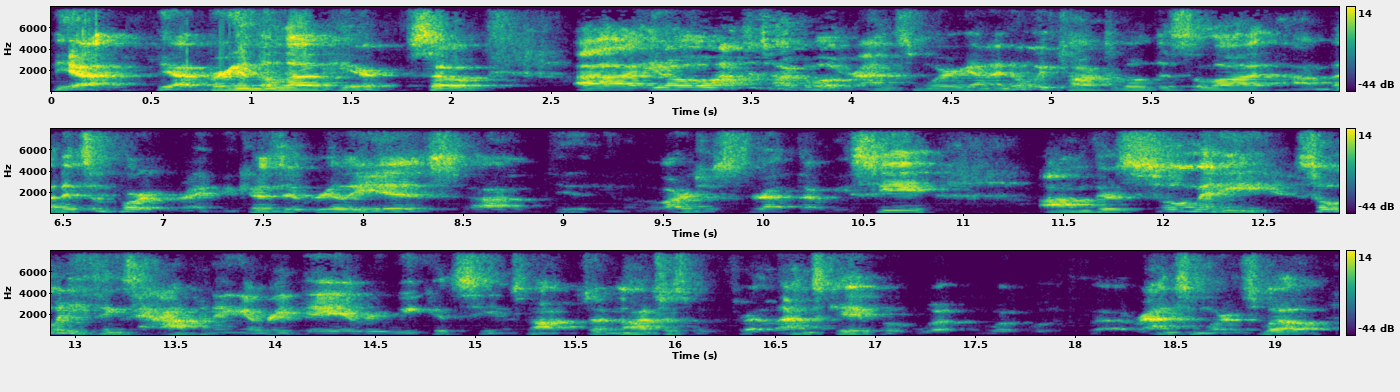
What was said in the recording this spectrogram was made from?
yeah, yeah, bringing the love here. So uh, you know, I wanted to talk about ransomware again. I know we've talked about this a lot, um, but it's important, right? Because it really is, uh, you know, the largest threat that we see. Um, there's so many, so many things happening every day, every week. It seems not not just with the threat landscape, but with, with, with uh, ransomware as well.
